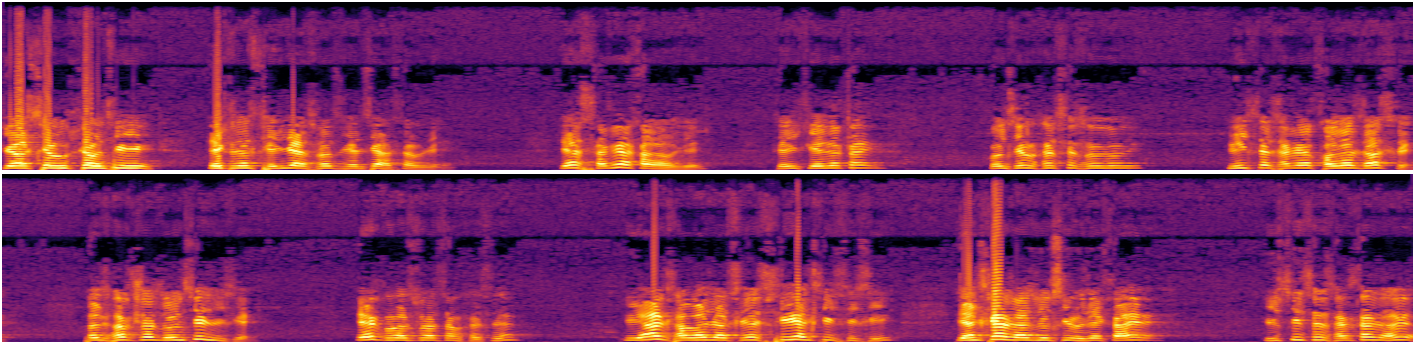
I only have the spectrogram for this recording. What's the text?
किंवा आजचे मुख्यमंत्री एकनाथ शिंदे असोत यांच्या हातामध्ये. या सगळ्या काळामध्ये त्यांनी केलं काय? कोणते प्रश्न सोडवले? मी तर सगळ्या खोल्यात जात पण फक्त दोन तीन विषय. एक महत्त्वाचा प्रश्न या समाजातल्या स्त्रियांची स्थिती यांच्या राजनीतीमध्ये काय युतीचं सरकार झालं.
